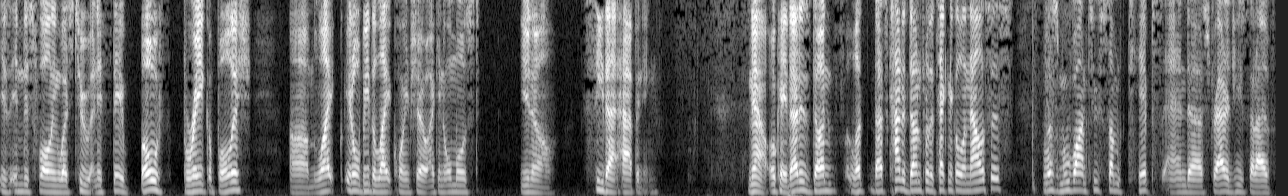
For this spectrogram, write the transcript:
is in this falling wedge too. And if they both break bullish, um, like it'll be the Litecoin show. I can almost, you know, see that happening. Now, okay, that is done. Let, that's kind of done for the technical analysis let's move on to some tips and uh, strategies that I've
